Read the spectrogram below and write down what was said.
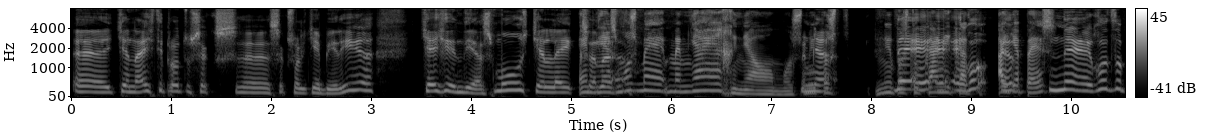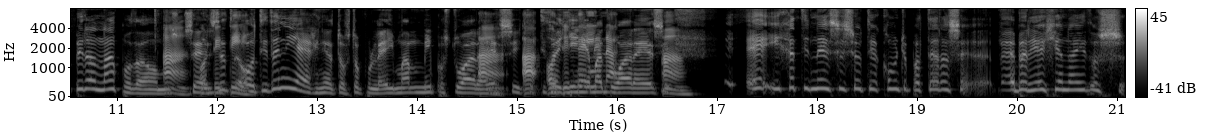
ε, και να έχει την πρώτη του σεξ, ε, σεξουαλική εμπειρία και έχει ενδιασμούς και λέει ξανά... Ενδιασμούς με, με μια έγνοια όμως. Με μια- Μήπως, μήπως Ναι, του ε, κάνει ε, κακό. εγώ- Α, ε, για πες. Ναι, εγώ εδώ πήρα ανάποδα όμως. Α, ότι τι; ότι δεν είναι η έγνοια το αυτό που λέει, μα μήπως του αρέσει Α, και α, τι θα ότι γίνει θέλει μα να- του αρέσει. Α, Ε, είχα την αίσθηση ότι ακόμα και ο πατέρας περιέχει ένα είδος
